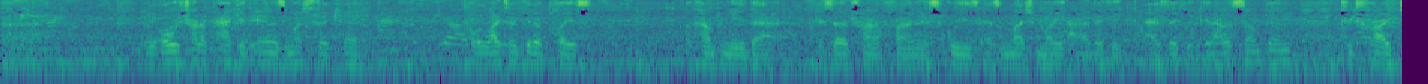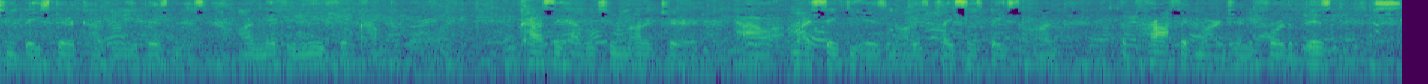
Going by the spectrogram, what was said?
uh. They always try to pack it in as much as they can. I would like to get a place, company that instead of trying to find and squeeze as much money out of they could, as they can get out of something, to try to base their company business on making me feel comfortable. I'm constantly having to monitor how my safety is in all these places based on the profit margin for the business.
